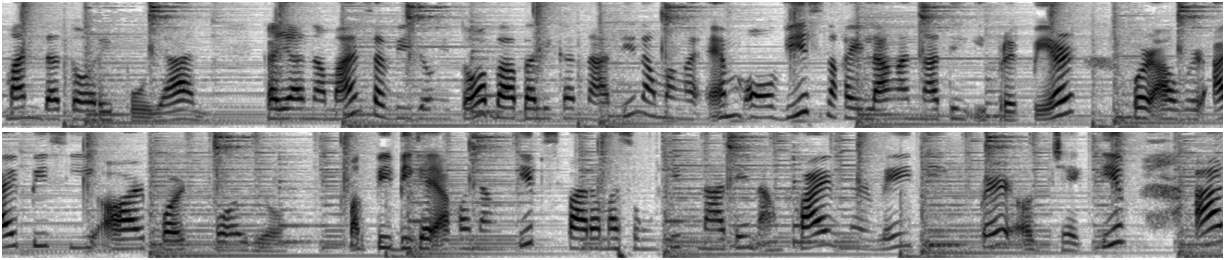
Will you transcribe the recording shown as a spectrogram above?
mandatory po yan. Kaya naman sa video ito, babalikan natin ang mga MOVs na kailangan nating i-prepare for our IPCR portfolio. Magbibigay ako ng tips para masungkit natin ang 5 na rating per objective at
